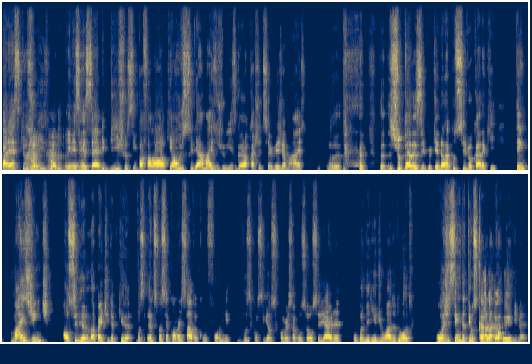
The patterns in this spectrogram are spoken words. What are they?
parece que os juízes, mano, eles recebem bicho assim pra falar, ó, quem auxiliar mais o juiz ganha uma caixa de cerveja a mais. No- Chutando assim, porque não é possível, cara, que tem mais gente auxiliando na partida, porque você- antes você conversava com o fone, você conseguia conversar com o seu auxiliar, né? O bandeirinha de um lado e do outro. Hoje você ainda tem os caras da cabine, velho.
